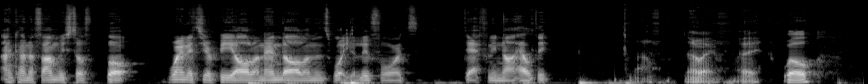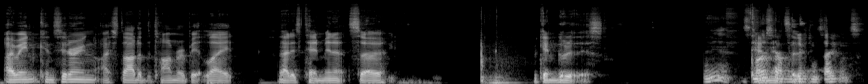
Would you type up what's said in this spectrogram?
and kind of family stuff, but when it's your be all and end all and it's what you live for, it's definitely not healthy. No, no way. Hey. Well, I mean, considering I started the timer a bit late, that is 10 minutes. So we're getting good at this. Yeah, it's nice having different segments.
